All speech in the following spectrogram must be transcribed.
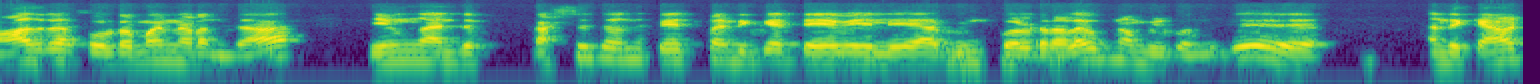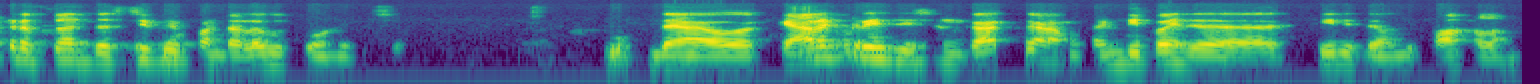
மாதிரா சொல்ற மாதிரி நடந்தா இவங்க அந்த கஷ்டத்தை வந்து ஃபேஸ் பண்ணிக்கே தேவையில்லையே அப்படின்னு சொல்ற அளவுக்கு நம்மளுக்கு வந்து அந்த கேரக்டர்ஸ் எல்லாம் ஜஸ்டிஃபை பண்ற அளவுக்கு தோணுச்சு. இந்த கேரக்டரைசேஷனுக்காக நம்ம கண்டிப்பா இந்த சீரீஸை வந்து பார்க்கலாம்.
